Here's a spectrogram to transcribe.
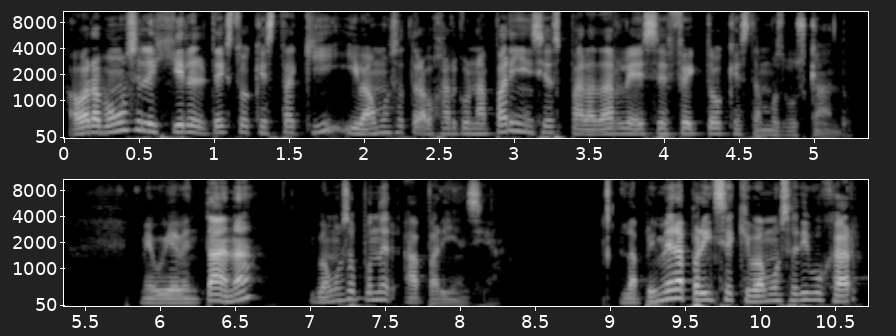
Ahora vamos a elegir el texto que está aquí y vamos a trabajar con apariencias para darle ese efecto que estamos buscando. Me voy a ventana y vamos a poner apariencia. La primera apariencia que vamos a dibujar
